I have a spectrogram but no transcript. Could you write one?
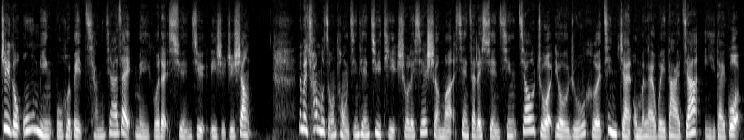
这个污名不会被强加在美国的选举历史之上。那么，川普总统今天具体说了些什么？现在的选情焦灼又如何进展？我们来为大家一一带过。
